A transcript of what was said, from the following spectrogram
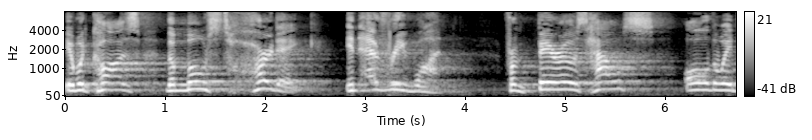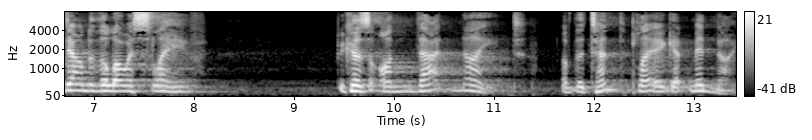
It would cause the most heartache in everyone, from Pharaoh's house all the way down to the lowest slave. Because on that night of the 10th plague at midnight,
